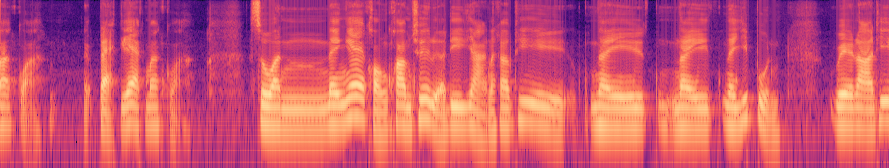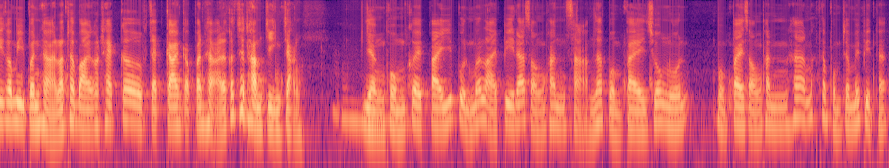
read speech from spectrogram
มากกว่า แปลกแยกมากกว่า ส่วนในแง่ของความช่วยเหลือดีอย่างนะครับที่ในในในญี่ปุ่น เวลาที่เขามีปัญหารัฐบาลก็ tackle จัดการกับปัญหาแล้วก็จะทำจริงจัง อย่างผมเคยไปญี่ปุ่นเมื่อหลายปีแล้ว2003ถ้าผมไปช่วงนู้นผมไป 2005มั้งถ้าผมจะไม่ผิดนะ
